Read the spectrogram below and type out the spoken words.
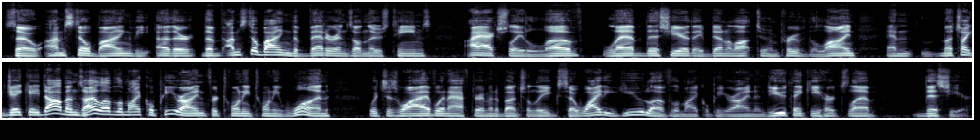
So I'm still buying the other the I'm still buying the veterans on those teams. I actually love Lev this year. They've done a lot to improve the line. And much like J.K. Dobbins, I love La'Mical Perine for 2021, which is why I've went after him in a bunch of leagues. So why do you love La'Mical Perine, and do you think he hurts Lev this year?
